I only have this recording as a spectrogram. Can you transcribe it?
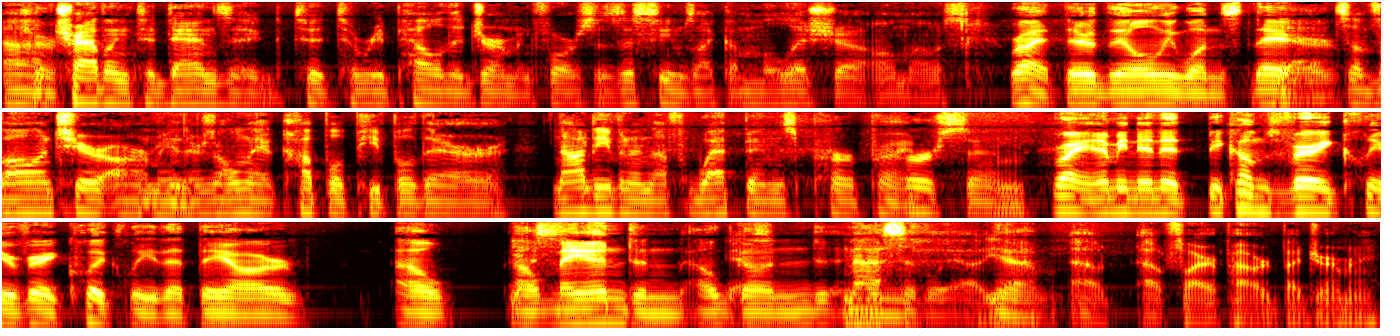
Uh, Sure. traveling to Danzig to, to repel the German forces. This seems like a militia almost. Right. They're the only ones Yeah, there. it's a volunteer army. Mm-hmm. There's only a couple people there, not even enough weapons per person. Right. I mean, and it becomes very clear very quickly that they are out Yes. outmanned and outgunned. and- massively out, yeah, yeah. out out firepowered by Germany.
